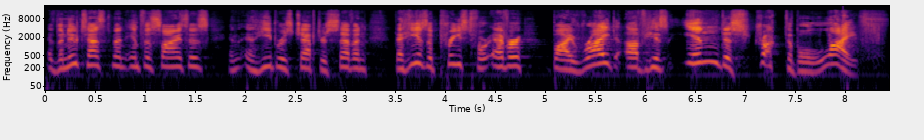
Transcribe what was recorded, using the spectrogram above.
The New Testament emphasizes in, in, Hebrews chapter 7 that he is a priest forever by right of his indestructible life.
